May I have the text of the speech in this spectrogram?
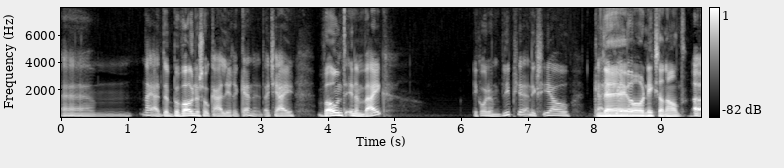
ehm, nou ja, de bewoners elkaar leren kennen. Dat jij woont in een wijk. Ik hoorde een bliepje en ik zie jou kijken. Nee, oh, niks aan de hand. Oh,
